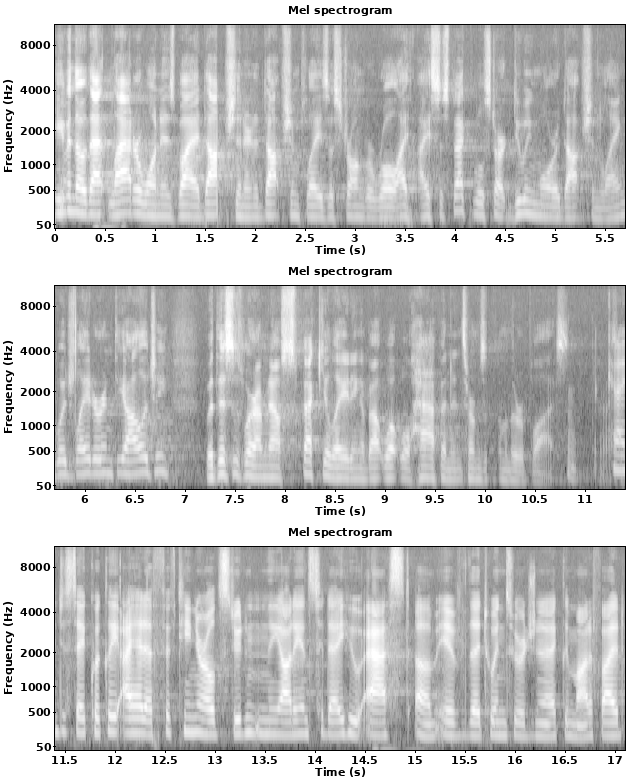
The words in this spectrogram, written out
Even though that latter one is by adoption, and adoption plays a stronger role, I, I suspect we'll start doing more adoption language later in theology, but this is where I'm now speculating about what will happen in terms of some of the replies. Can I just say quickly? I had a 15 year old student in the audience today who asked um, if the twins who are genetically modified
